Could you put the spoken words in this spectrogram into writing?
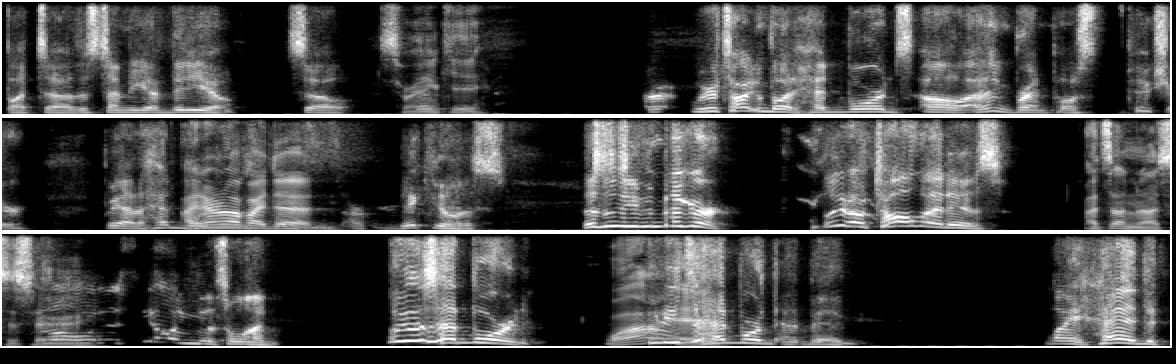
but uh, this time you got video. So Swanky. We were talking about headboards. Oh, I think Brent posted a picture. But yeah, the headboards. I don't know if I did. Are ridiculous. This one's even bigger. Look at how tall that is. That's unnecessary. the ceiling. This one. Look at this headboard. Why? Who needs a headboard that big? My head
